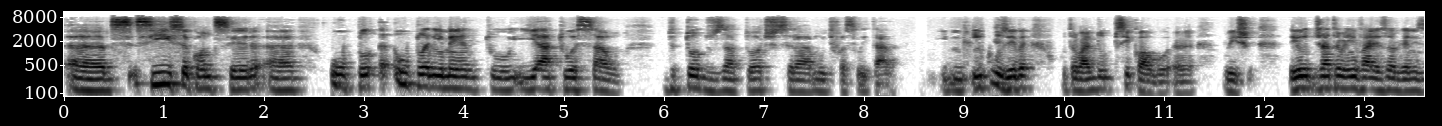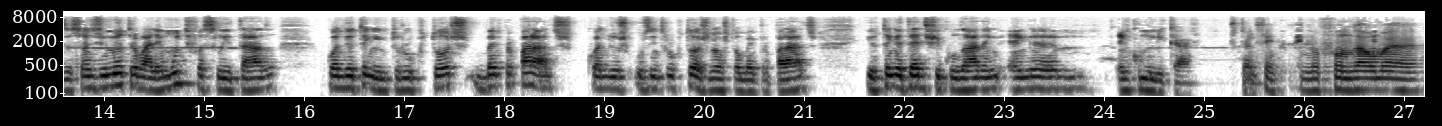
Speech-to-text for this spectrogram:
uh, se, se, isso acontecer, ah, o, o planeamento e a atuação de todos os atores será muito facilitada inclusive o trabalho do psicólogo, uh, Luís. Eu já trabalhei em várias organizações e o meu trabalho é muito facilitado quando eu tenho interlocutores bem preparados. Quando os, os interlocutores não estão bem preparados, eu tenho até dificuldade em, em, hum, em comunicar. Portanto, Sim, no fundo há uma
